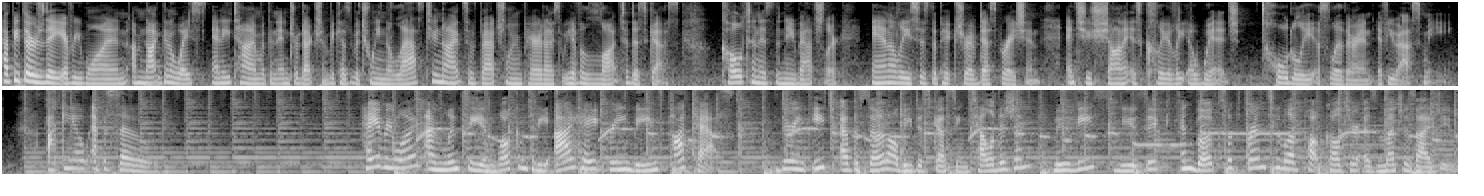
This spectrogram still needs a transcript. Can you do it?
Happy Thursday, everyone. I'm not going to waste any time with an introduction because between the last two nights of Bachelor in Paradise, we have a lot to discuss. Colton is the new bachelor, Annaliese is the picture of desperation, and Shushanna is clearly a witch. Totally a Slytherin, if you ask me. Akio episode. Hey everyone, I'm Lindsay, and welcome to the I Hate Green Beans podcast. During each episode, I'll be discussing television, movies, music, and books with friends who love pop culture as much as I do.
